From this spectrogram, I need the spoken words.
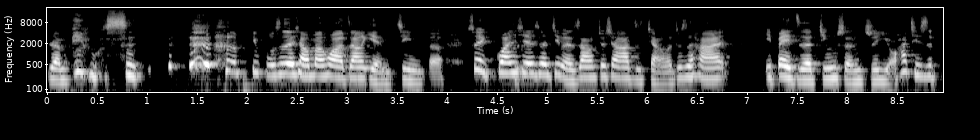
人并不是，并不是像漫画这样演进的。所以，关先生基本上就像阿紫讲的，就是他一辈子的精神之友。他其实。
